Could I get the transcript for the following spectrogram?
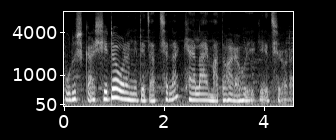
পুরস্কার, সেটাও ওরা নিতে চাচ্ছে না। খেলায় মাতোহারা হয়ে গিয়েছে ওরা।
